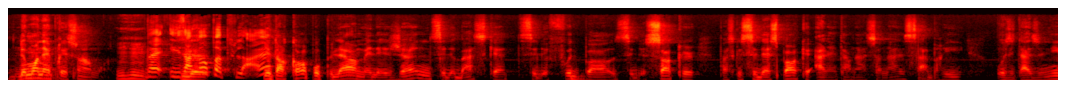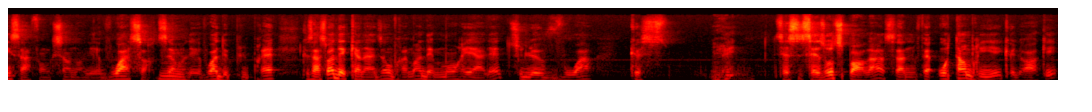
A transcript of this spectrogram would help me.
De mon impression à moi. Ben, il est Le- encore populaire. Il est encore populaire, mais les jeunes, c'est le basket, c'est le football, c'est le soccer, parce que c'est des sports qu'à l'international, ça brille. Aux États-Unis, ça fonctionne. On les voit sortir, on les voit de plus près. Que ce soit des Canadiens ou vraiment des Montréalais, tu le vois que c- ben, ces- ces autres sports-là, ça nous fait autant briller que le hockey.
